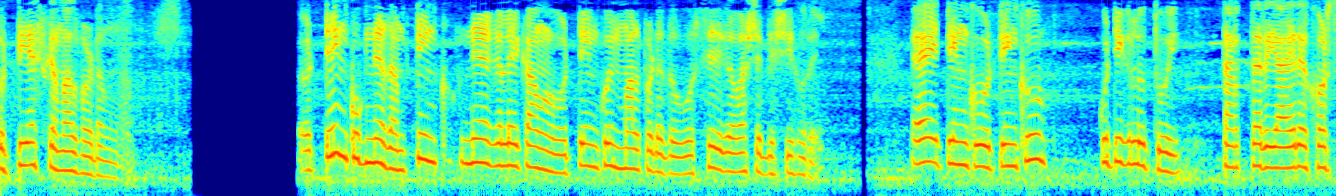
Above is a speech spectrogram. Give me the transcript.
ও টিএসকে মাল পাঠাবো টিঙ্কুক নিয়ে যাম টিঙ্কুক নিয়ে গেলে কাম হব। টিঙ্কুই মাল পেটে দেবো সিরিগা বাসে বেশি করে। এই টিঙ্কু টিঙ্কু কুটি গেল তুই? তাড়াতাড়ি আয়রে খরচ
